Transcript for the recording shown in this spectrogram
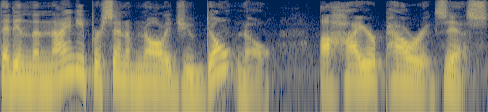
that in the 90% of knowledge you don't know, a higher power exists?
